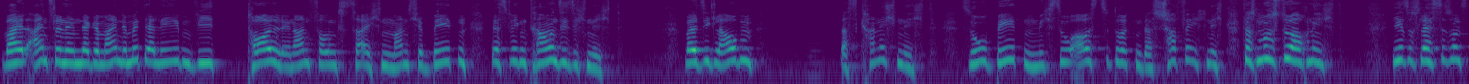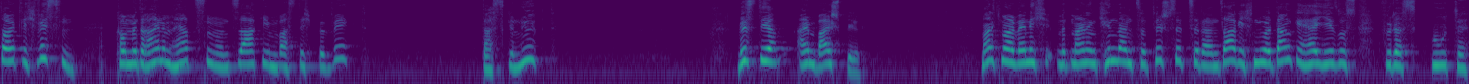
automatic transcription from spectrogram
weil Einzelne in der Gemeinde miterleben, wie toll in Anführungszeichen manche beten, deswegen trauen sie sich nicht, weil sie glauben, das kann ich nicht. So beten, mich so auszudrücken, das schaffe ich nicht. Das musst du auch nicht. Jesus lässt es uns deutlich wissen. Komm mit reinem Herzen und sag ihm, was dich bewegt. Das genügt. Wisst ihr, ein Beispiel. Manchmal, wenn ich mit meinen Kindern zu Tisch sitze, dann sage ich nur, danke Herr Jesus für das gute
